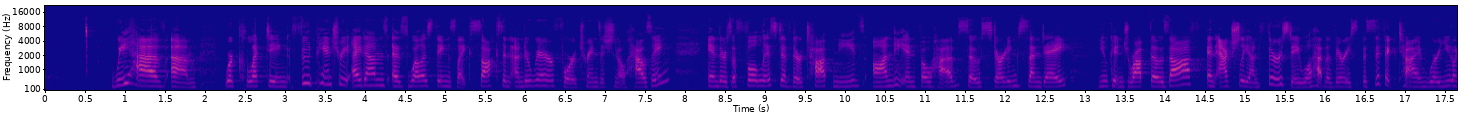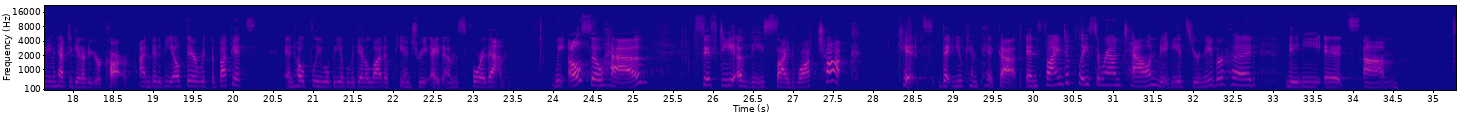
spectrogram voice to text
we have, um, we're collecting food pantry items as well as things like socks and underwear for transitional housing. And there's a full list of their top needs on the Info Hub. So starting Sunday, you can drop those off. And actually, on Thursday, we'll have a very specific time where you don't even have to get out of your car. I'm going to be out there with the buckets, and hopefully, we'll be able to get a lot of pantry items for them. We also have 50 of these sidewalk chalk kits that you can pick up and find a place around town. Maybe it's your neighborhood, maybe it's um,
